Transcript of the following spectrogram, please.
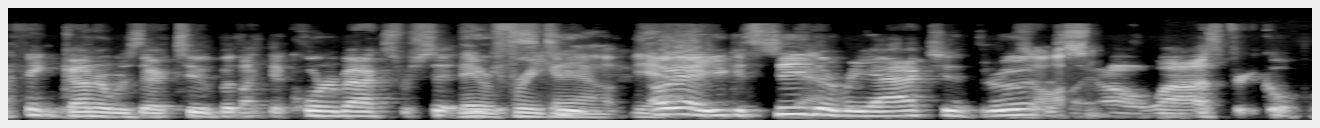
I think Gunner was there too. But like the quarterbacks were sitting. They were freaking see, out. Yeah. Oh yeah, you could see yeah. the reaction through it. Awesome. Like, oh wow, that's pretty cool.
